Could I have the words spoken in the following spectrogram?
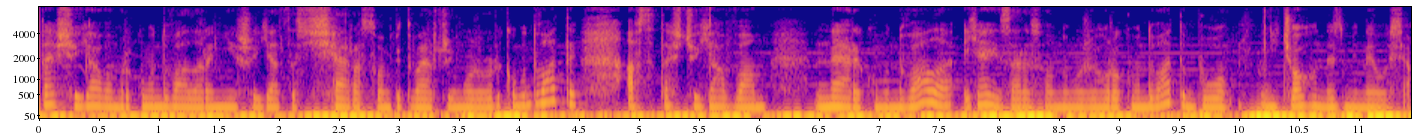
Те, що я вам рекомендувала раніше, я це ще раз вам підтверджую, можу рекомендувати. А все те, що я вам не рекомендувала, я і зараз вам не можу його рекомендувати, бо нічого не змінилося.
